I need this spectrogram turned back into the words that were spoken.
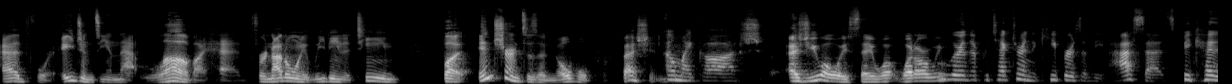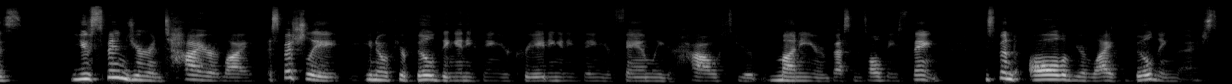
had for agency and that love I had for not only leading a team, but insurance is a noble profession. Oh my gosh. As you always say, what what are we? We're the protector and the keepers of the assets because you spend your entire life, especially, you know, if you're building anything, you're creating anything, your family, your house, your money, your investments, all these things. You spend all of your life building this.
